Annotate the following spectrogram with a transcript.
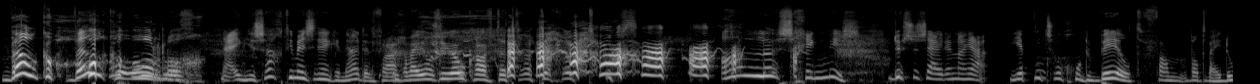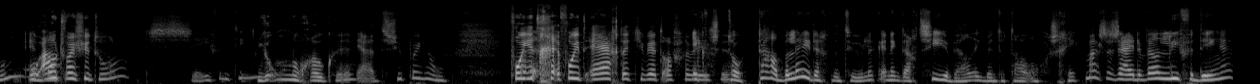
Welke, Welke oorlog? Nou, en je zag die mensen denken, nou, dat vragen wij ons nu ook af. Dat, alles ging mis. Dus ze zeiden, nou ja, je hebt niet zo'n goed beeld van wat wij doen. En Hoe wat- oud was je toen? 17. Jong nog ook, hè? Ja, super jong. Vond je, het vond je het erg dat je werd Ik was afgewezen? totaal beledigd natuurlijk. En ik dacht, zie je wel, ik ben totaal ongeschikt. Maar ze zeiden wel lieve dingen.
